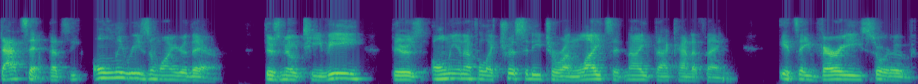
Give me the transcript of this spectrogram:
That's it. That's the only reason why you're there. There's no TV, there's only enough electricity to run lights at night, that kind of thing. It's a very sort of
